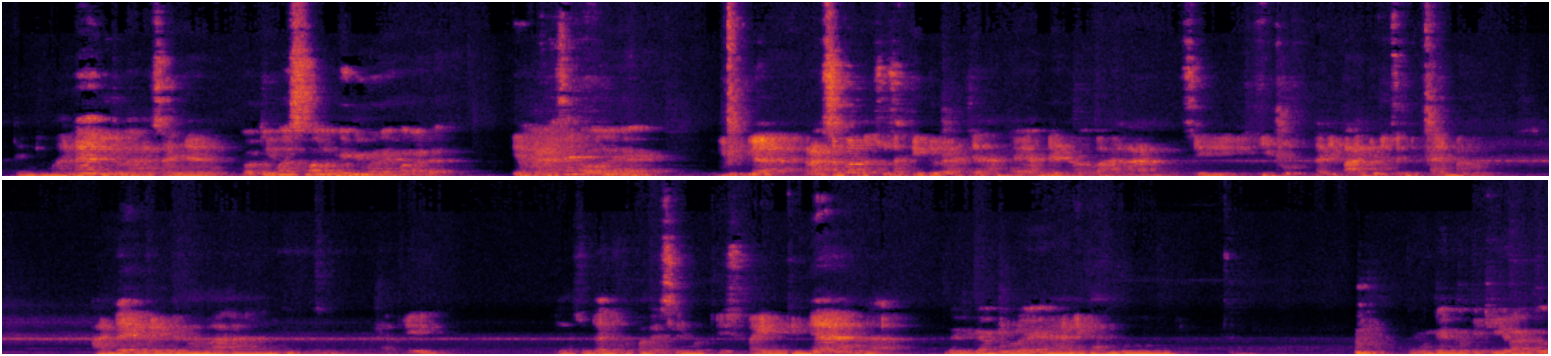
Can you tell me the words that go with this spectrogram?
ada yang gimana? Gitu lah rasanya. Waktu mas malamnya gimana? Emang ada? Ya karena saya awalnya juga rasa kan susah tidur aja. Kayak ada yang Gitu. apa si ibu. Tadi pagi itu cerita emang ada yang pengen kenalan tapi ya sudah suruh pakai selimut supaya intinya nggak udah diganggu lah ya. Nggak diganggu. Ya, mungkin kepikiran tuh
